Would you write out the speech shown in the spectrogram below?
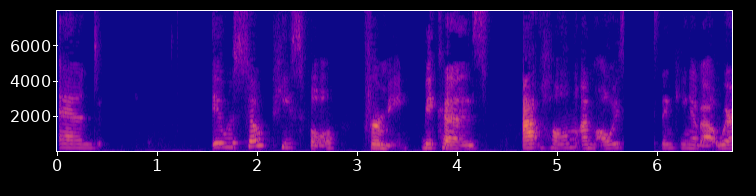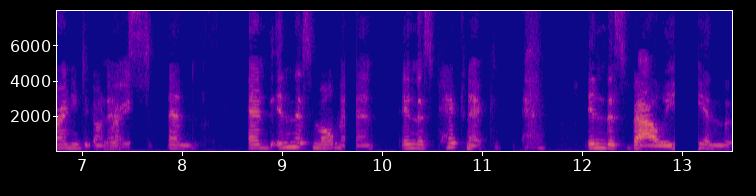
and it was so peaceful for me because at home I'm always thinking about where I need to go next, and and in this moment, in this picnic, in this valley in the,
